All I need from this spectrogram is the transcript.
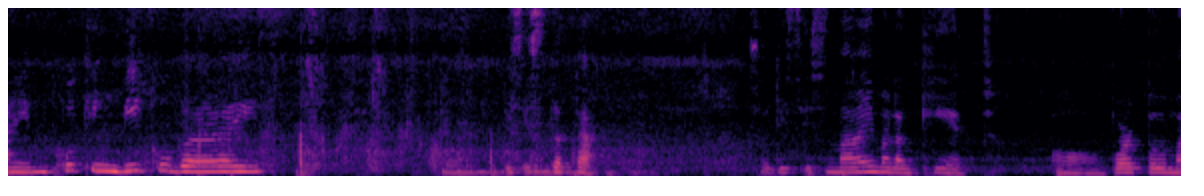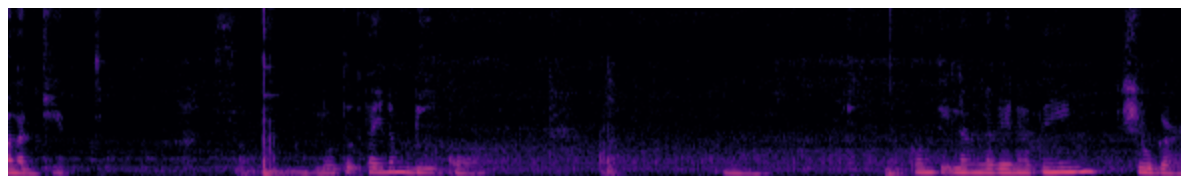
I'm cooking biko, guys. This is gata. So, this is my malagkit. Oh, purple malagkit. So, luto tayo ng biko. Mm. Konti lang lagay natin sugar,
